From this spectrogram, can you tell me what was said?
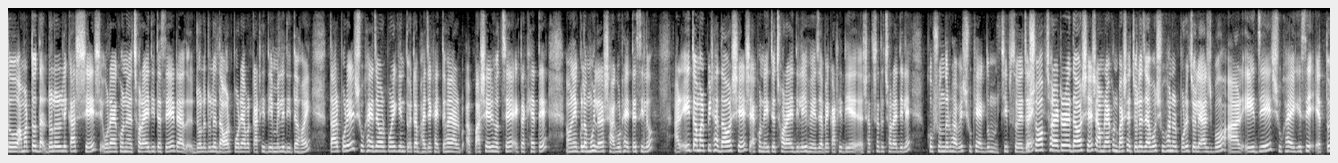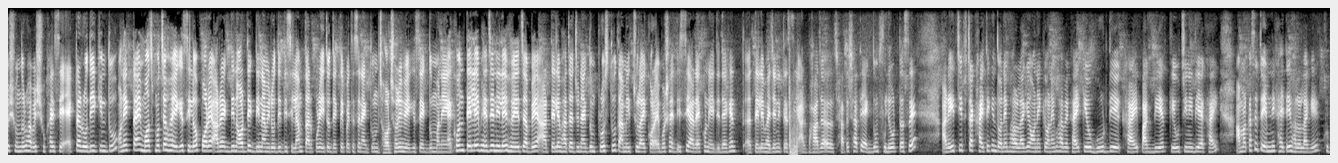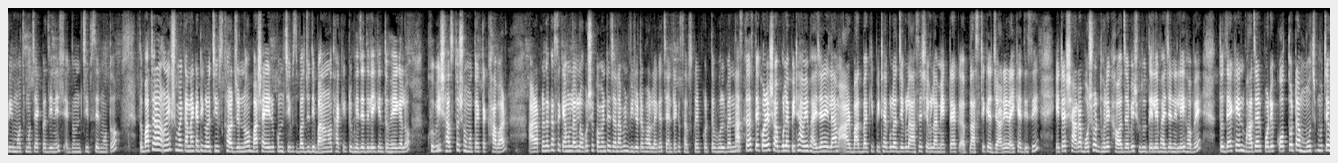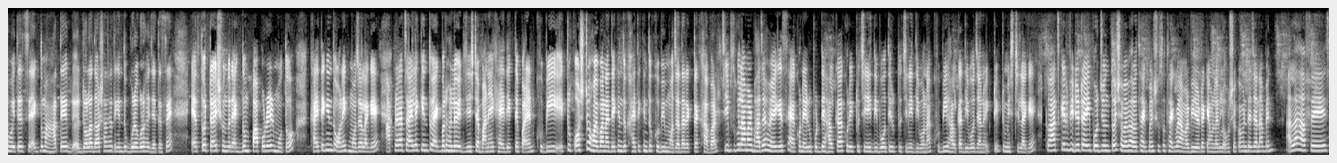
তো আমার তো ডলাডলি কাজ শেষ ওরা এখন ছড়াই দিতেছে। এটা ডলে ডলে দেওয়ার পরে আবার কাঠি দিয়ে মেলে দিতে হয়। তারপরে শুকায় যাওয়ার পরে কিন্তু এটা ভাজে খাইতে হয়। আর পাশের হচ্ছে একটা খেতে অনেকগুলো মহিলারা শাক উঠাইতেছিল। আর এই তো আমার পিঠা দেওয়া শেষ। এখন এই তো ছড়াই দিলেই হয়ে যাবে কাঠি দিয়ে সাথে সাথে ছড়াই দিলে খুব সুন্দরভাবে শুকে একদম চিপস হয়ে যায়। সব ছড়াই টড়াই দেওয়া শেষ। আমরা এখন বাসায় চলে যাব। শুকানোর পরে চলে আসব। আর এই যে শুকায় গেছে এত সুন্দরভাবে শুকাইছে। একটা রোদেই কিন্তু অনেকটাই মচমচে হয়ে গেছিল। পরে আরও একদিন, অর্ধেক দিন আমি রোদে দিছিলাম। তারপরে এই তো দেখতে পাইতেছেন, একদম ঝরঝরে হয়ে গেছে, একদম মানে এখন তেলে ভেজে নিলে হয়ে যাবে। আর তেলে ভাজার জন্য একদম প্রস্তুত। আমি চুলায় কড়াই বসায় দিছি। আর এখন এই দেখেন তেলে ভেজে নিতেছি। আর ভাজার সাথে সাথে একদম ফুলে উঠতেছে। আর এই চিপসটা খাইতে কিন্তু অনেক ভালো লাগে। অনেকে অনেকভাবে খায়। কেউ গুড় দিয়ে খায়, পাক দিয়ে, কেউ চিনি দিয়ে খায়। আমার কাছে তো এমনি খাইতেই ভালো লাগে। খুবই মোচমোচে একটা জিনিস, একদম চিপসের মতো। তো বাচ্চারা অনেক সময় কান্নাকাটি করে চিপস খাওয়ার জন্য বাসায় এরকম চিপস বা যদি বানানো থাকে একটু ভেজে দিলেই কিন্তু হয়ে গেল। খুবই স্বাস্থ্যসম্মত একটা খাবার। আর আপনাদের কাছে কেমন লাগল অবশ্যই কমেন্টে জানাবেন। ভিডিওটা ভালো লাগে চ্যানেলটাকে সাবস্ক্রাইব করতে ভুলবেন না। আস্তে আস্তে করে সবগুলো পিঠা আমি ভাইজা নিলাম। আর বাদ বাকি পিঠাগুলো যেগুলো আছে সেগুলো আমি একটা প্লাস্টিকের জারে রেখে দিছি। এটা সারা বছর ধরে খাওয়া যাবে, শুধু তেলে ভাজা নিলেই হবে। তো দেখেন ভাজার পরে কতটা মুচমুচে হইতেছে, একদম হাতে ডলা দেওয়ার সাথে সাথে কিন্তু গুঁড়ো গুঁড়ো হয়ে যেতেছে এতটাই সুন্দর, একদম পাপড়ের মতো। খাইতে কিন্তু অনেক মজা লাগে। আপনারা চাইলে কিন্তু একবার হলেও এই জিনিসটা বানিয়ে খাইয়ে দেখতে পারেন। খুবই একটু কষ্ট হয় বানাতে, কিন্তু খাইতে কিন্তু খুবই মজাদার একটা খাবার। চিপসগুলো আমার ভাজা হয়ে গেছে, এখন এর উপর দিয়ে হালকা করে একটু চিনি দিব, অতিরিক্ত চিনি দিব না, খুবই হালকা দিব যেন একটু একটু মিষ্টি লাগে। তো আজকের ভিডিওটা এই পর্যন্তই। সবাই ভালো থাকবেন, সুস্থ থাকবেন। আমার ভিডিওটা কেমন লাগল অবশ্যই কমেন্টে জানাবেন। আল্লাহ হাফেজ।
